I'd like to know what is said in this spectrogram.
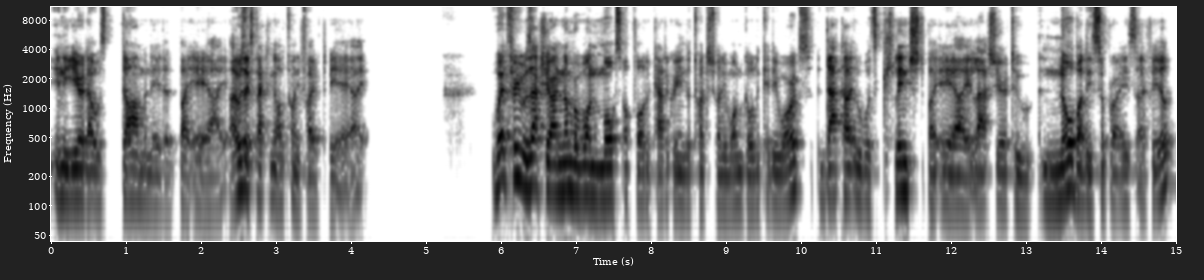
in a year that was dominated by AI. I was expecting all 25 to be AI. Web3 was actually our number one most upvoted category in the 2021 Golden Kitty Awards. That title was clinched by AI last year to nobody's surprise, I feel.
